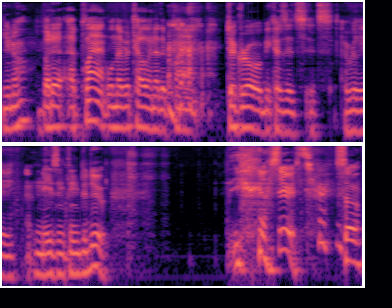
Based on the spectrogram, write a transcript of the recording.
You know, but a, a plant will never tell another plant to grow because it's it's a really amazing thing to do. I'm serious. So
